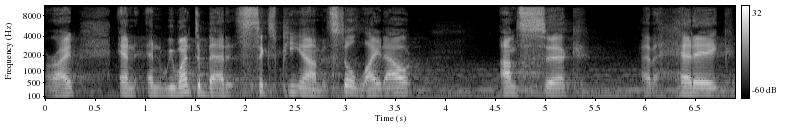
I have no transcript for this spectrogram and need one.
all right? And, and we went to bed at 6 p.m. It's still light out. I'm sick. I have a headache,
